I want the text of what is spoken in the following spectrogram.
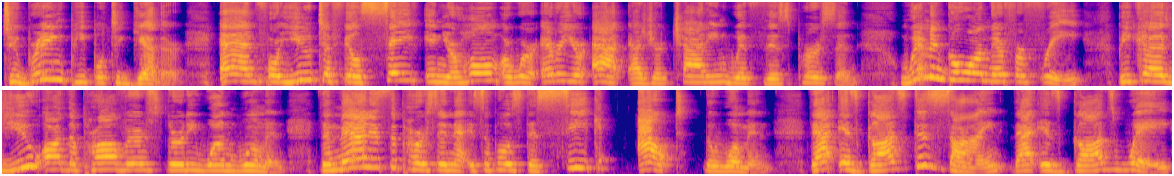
to bring people together and for you to feel safe in your home or wherever you're at as you're chatting with this person. Women go on there for free because you are the Proverbs 31 woman. The man is the person that is supposed to seek out the woman. That is God's design. That is God's way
